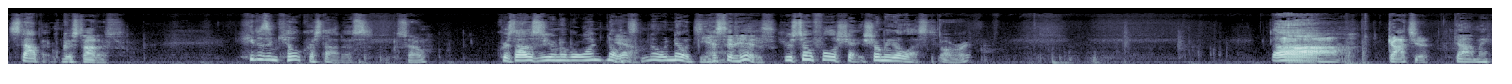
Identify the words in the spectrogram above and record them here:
Stop it. Gustatus. He doesn't kill Kristatos. So Kristatos is your number one? No, Yeah. it's no, no, it's yes, not. it is. You're so full of shit. Show me your list. All right. Ah, Gotcha. got me.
